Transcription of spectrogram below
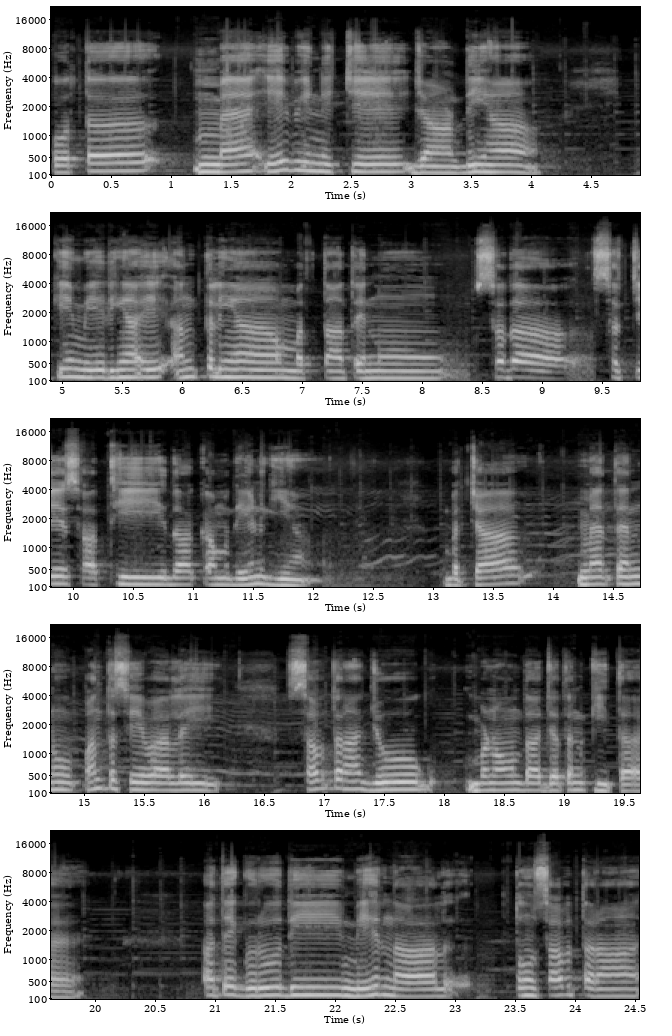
ਪੁੱਤ, ਮੈਂ ਇਹ ਵੀ ਨਿਚੇ ਜਾਣਦੀ ਹਾਂ ਕਿ ਮੇਰੀਆਂ ਇਹ ਅੰਤਲੀਆਂ ਮੱਤਾਂ ਤੈਨੂੰ ਸਦਾ ਸੱਚੇ ਸਾਥੀ ਦਾ ਕੰਮ ਦੇਣਗੀਆਂ। ਬੱਚਾ, ਮੈਂ ਤੈਨੂੰ ਪੰਥ ਸੇਵਾ ਲਈ ਸਭ ਤਰ੍ਹਾਂ ਯੋਗ ਬਣਾਉਣ ਦਾ ਯਤਨ ਕੀਤਾ ਹੈ ਅਤੇ ਗੁਰੂ ਦੀ ਮਿਹਰ ਨਾਲ ਤੂੰ ਸਭ ਤਰ੍ਹਾਂ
